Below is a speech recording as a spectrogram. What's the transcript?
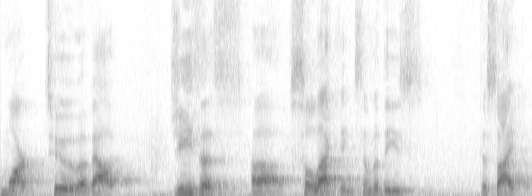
Mark 2 about Jesus uh, selecting some of these disciples.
